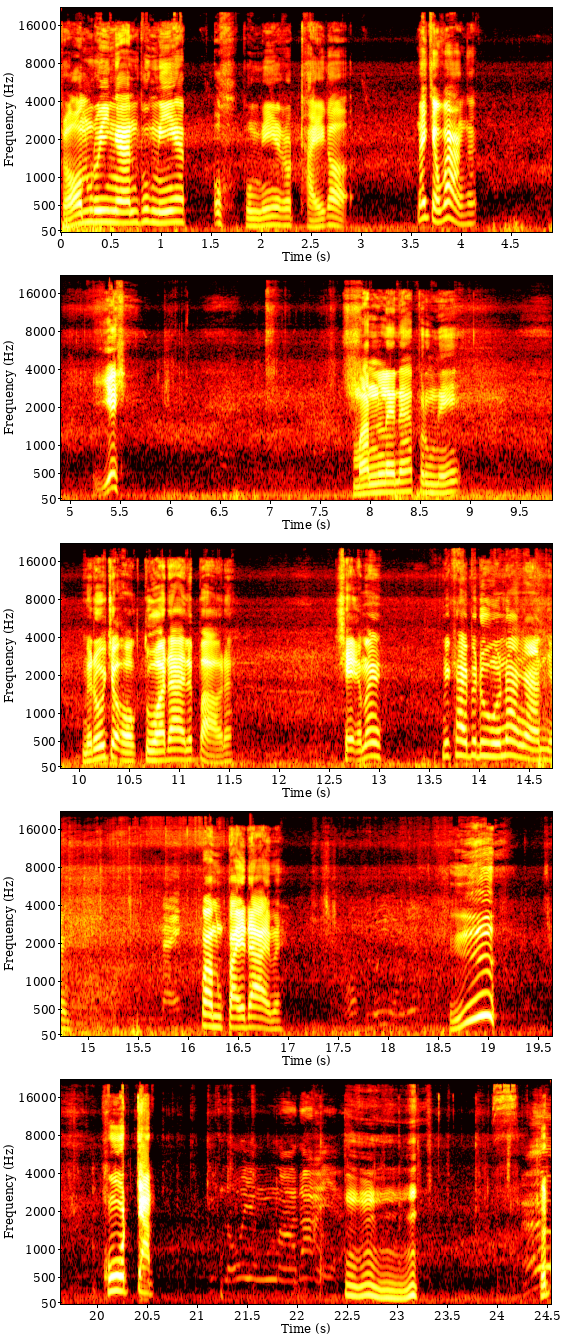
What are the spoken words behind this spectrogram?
พร้อมลุยงานพรุ่งนี้ครับ โอ้พรุ่งนี้รถไถก็ น่าจะว่างครับเย้มันเลยนะพรุ่งนี้ ไม่รู้จะออกตัวได้หรือเปล่านะเฉะไหมมีใครไปดูหน้างานยังไหนว่ามันไปได้ไหมโอ้ลุยอย่างเดียวอือโคตรจัดกิโลยังมาได้อะอื้อหือรถ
